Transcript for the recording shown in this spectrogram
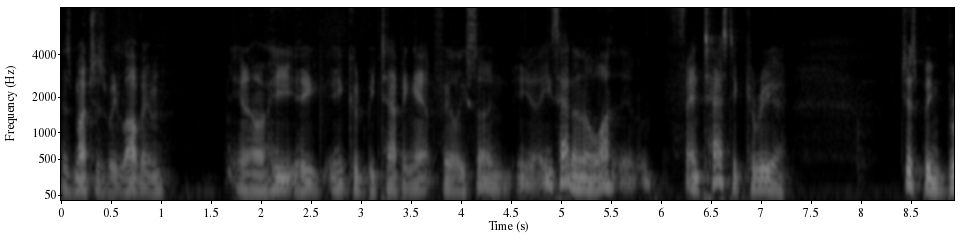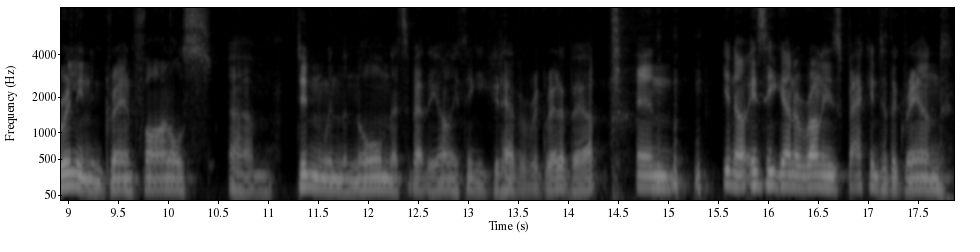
as much as we love him, you know, he, he, he could be tapping out fairly soon. He's had an fantastic career. Just been brilliant in grand finals. Um, didn't win the norm. That's about the only thing he could have a regret about. And, you know, is he going to run his back into the ground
